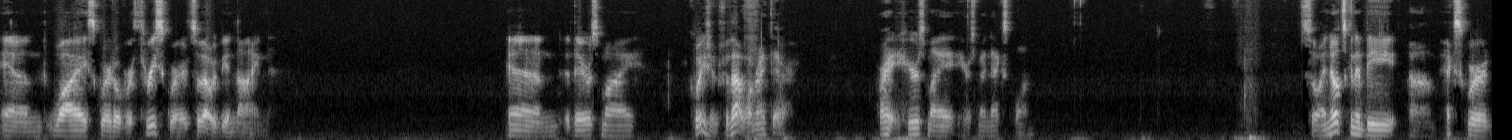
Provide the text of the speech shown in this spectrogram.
And y squared over 3 squared, so that would be a 9. And there's my equation for that one right there. All right, here's my here's my next one. So I know it's going to be um, x squared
